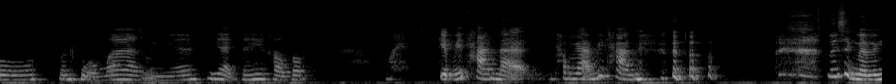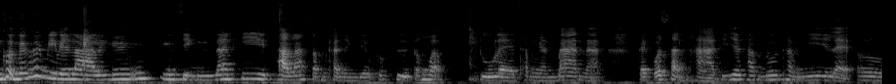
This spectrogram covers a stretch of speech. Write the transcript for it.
อมันหัวมากอะไรเงี้ยก็อยากจะให้เขาแบบ เก็บไม่ทันอะทำงานไม่ทัน รู้สึกเหมือนเป็นคนไม่ค่อยมีเวลาอะไรเงี้ยจริง ๆ หน้าที่ภาระสำคัญอย่างเดียวก็คือต้องแบบดูแลทำงานบ้านนะแต่ก็สรรหาที่จะทำนู่นทำนี่แหละ เออ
